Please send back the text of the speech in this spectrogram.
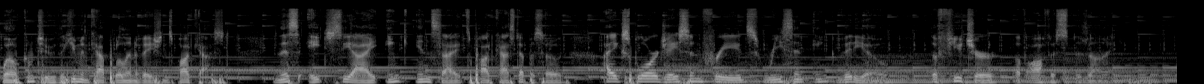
Welcome to the Human Capital Innovations Podcast. In this HCI Inc. Insights podcast episode, I explore Jason Fried's recent Inc. video, The Future of Office Design.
